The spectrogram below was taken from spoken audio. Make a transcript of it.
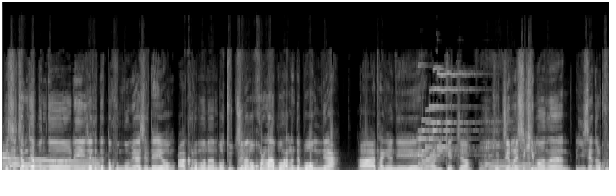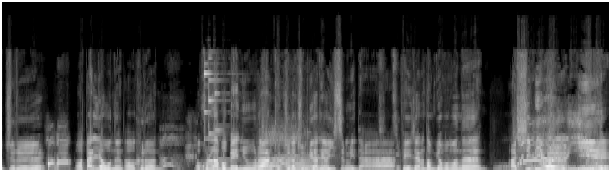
근데 시청자분들이 이제 근데 또 궁금해 하실 내용. 아, 그러면은 뭐 두찜하고 콜라보 하는데 뭐 없냐? 아, 당연히, 어, 있겠죠. 두찜을 시키면은 이세돌 굿즈를, 어, 딸려오는, 어, 그런, 어, 콜라보 메뉴랑 굿즈가 준비가 되어 있습니다. 페이지 하나 넘겨보면은, 아, 12월 2일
